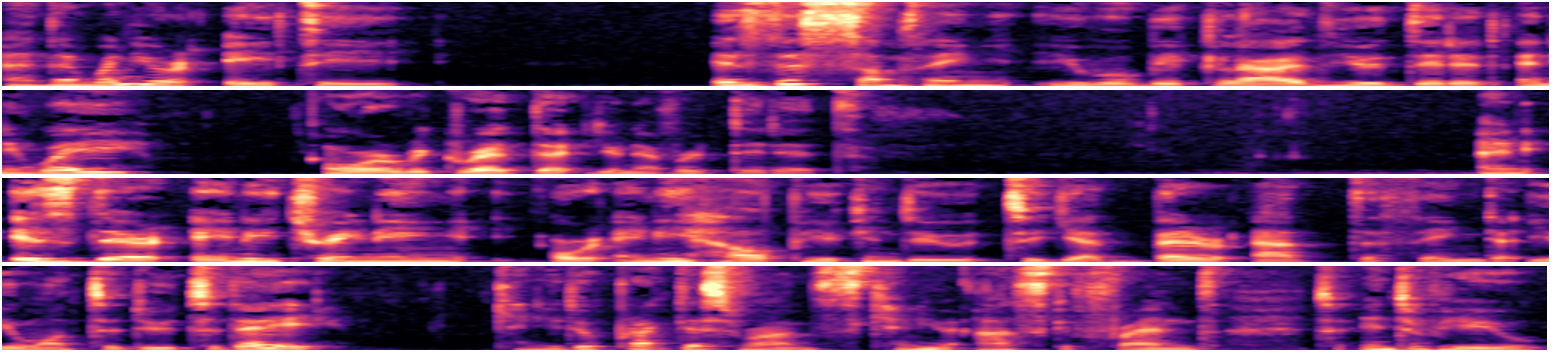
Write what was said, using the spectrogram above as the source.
And then when you're 80, is this something you will be glad you did it anyway? Or regret that you never did it? And is there any training or any help you can do to get better at the thing that you want to do today? Can you do practice runs? Can you ask a friend to interview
